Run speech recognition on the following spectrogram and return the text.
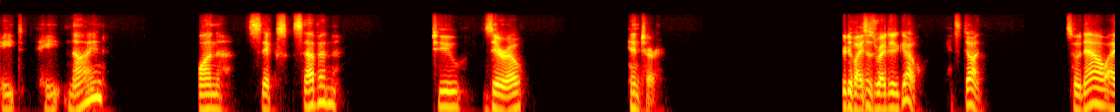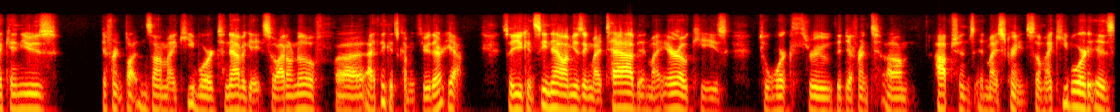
889, 167, 20, enter your device is ready to go. It's done. So now I can use different buttons on my keyboard to navigate. So I don't know if, uh, I think it's coming through there. Yeah. So you can see now I'm using my tab and my arrow keys to work through the different um, options in my screen. So my keyboard is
